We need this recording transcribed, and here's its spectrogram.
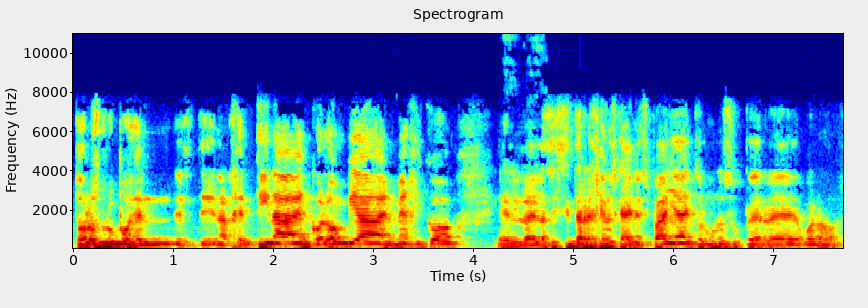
todos los grupos, en, desde en Argentina, en Colombia, en México, en, en las distintas regiones que hay en España, y todo el mundo súper, eh, bueno,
